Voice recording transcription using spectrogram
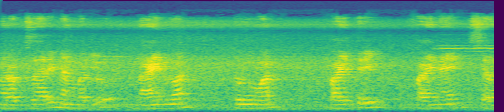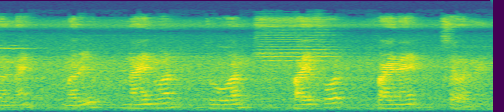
మరొకసారి నెంబర్లు nine one two one five three five nine seven nine మరియు nine one two one five four five nine seven nine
